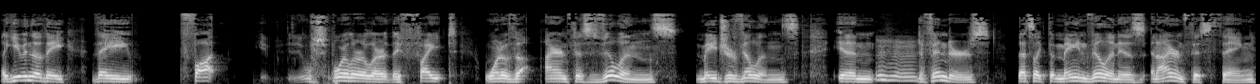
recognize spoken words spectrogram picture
Like even though they they fought, spoiler alert, they fight one of the Iron Fist villains, major villains in Mm-hmm. Defenders. That's like the main villain is an Iron Fist thing,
